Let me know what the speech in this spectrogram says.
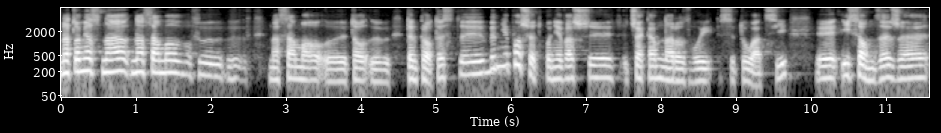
Natomiast na, na, samo, na samo y, to, ten protest bym nie poszedł, ponieważ czekam na rozwój sytuacji i sądzę, że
